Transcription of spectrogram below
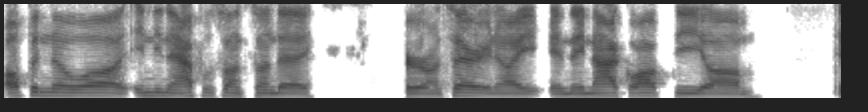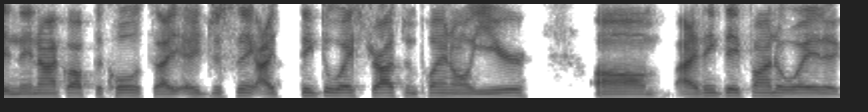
up into uh, Indianapolis on Sunday or on Saturday night, and they knock off the um, and they knock off the Colts. I, I just think I think the way Stroud's been playing all year, um, I think they find a way to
